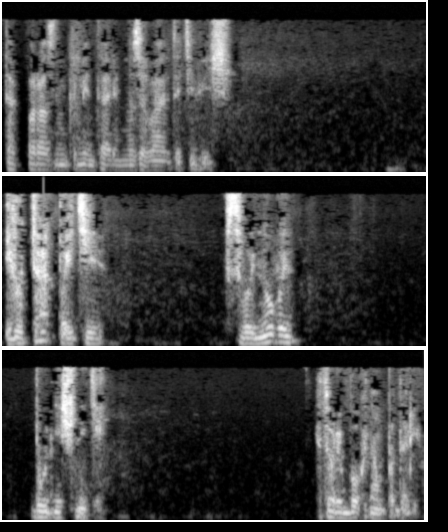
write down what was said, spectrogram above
Так по разным комментариям называют эти вещи. И вот так пойти свой новый будничный день, который Бог нам подарил.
